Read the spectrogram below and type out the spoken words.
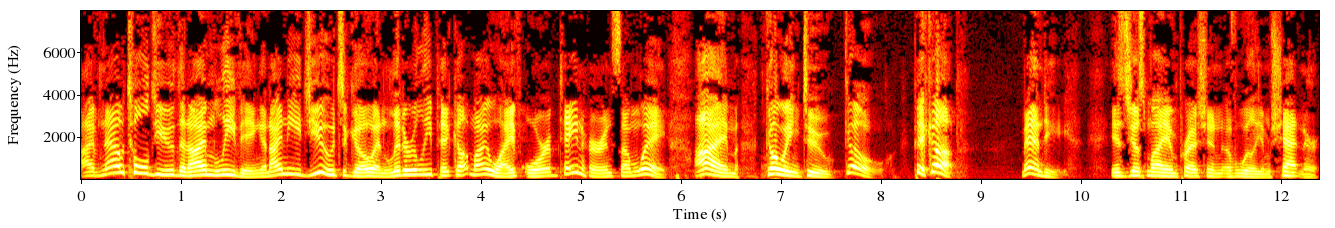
I've now told you that I'm leaving, and I need you to go and literally pick up my wife or obtain her in some way. I'm going to go pick up Mandy, is just my impression of William Shatner.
